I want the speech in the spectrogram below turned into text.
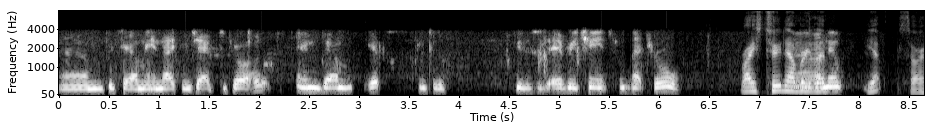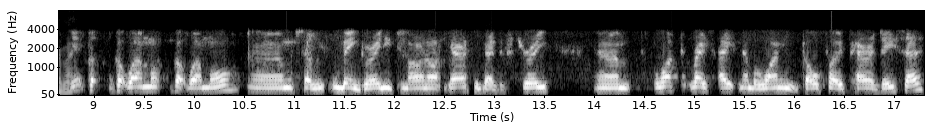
Um, gets our man Nathan Jack to draw it, and um, yep, think it'll give us every chance from that draw. Race two, number Uh, 11. then- Yep, sorry, mate. Yeah, got, got one more. Got one more. Um, so we- we're being greedy tomorrow night, Gareth. We'll go to three. Um, like race eight, number one, Golfo Paradiso.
